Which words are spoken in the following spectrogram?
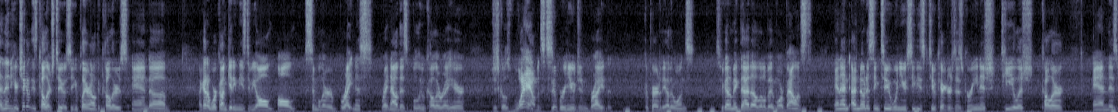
and then here, check out these colors too. So you can play around with the colors, and um, I got to work on getting these to be all all similar brightness. Right now, this blue color right here just goes wham! It's super huge and bright compared to the other ones. So we got to make that a little bit more balanced. And I'm, I'm, noticing too when you see these two characters, this greenish, tealish color, and this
